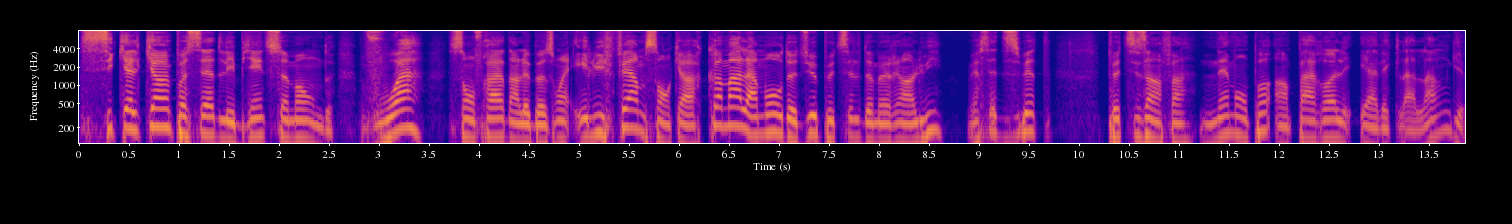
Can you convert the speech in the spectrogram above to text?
Si quelqu'un possède les biens de ce monde, voit son frère dans le besoin et lui ferme son cœur, comment l'amour de Dieu peut-il demeurer en lui? Verset 18. Petits enfants, n'aimons pas en parole et avec la langue,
